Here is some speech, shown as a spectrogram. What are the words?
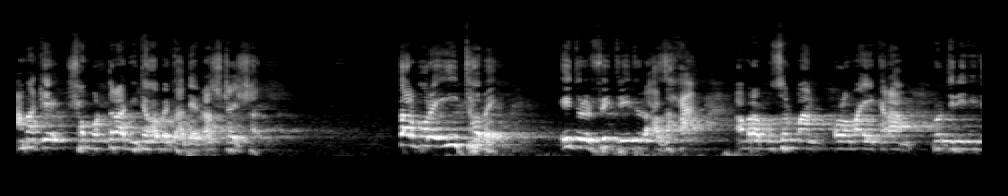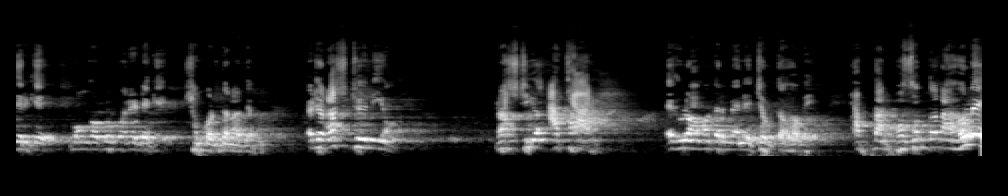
আমাকে সম্বর্ধনা দিতে হবে তাদের রাষ্ট্রের সাথে। তারপরে ঈদ হবে, ঈদুল ফিত্র ঈদ আজহা। আমরা মুসলমান ওলামাই কারাম প্রতিনিধিদেরকে বঙ্গভবনে ডেকে সম্বর্ধনা দেব। এটা রাষ্ট্রীয় নিয়ম, রাষ্ট্রীয় আচার, এগুলো আমাদের মেনে চলতে হবে। আপনার পছন্দ না হলে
